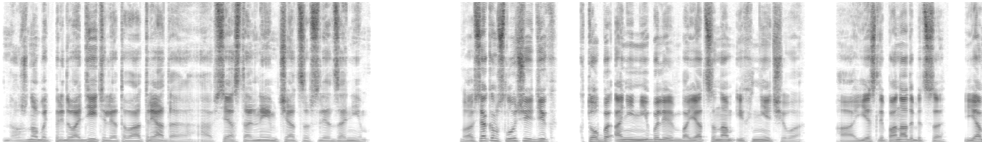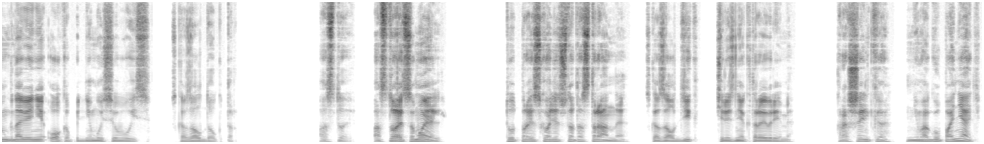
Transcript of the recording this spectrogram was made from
должно быть, предводитель этого отряда, а все остальные мчатся вслед за ним. Во всяком случае, Дик, кто бы они ни были, бояться нам их нечего. «А если понадобится, я мгновение ока поднимусь ввысь», — сказал доктор. «Постой, постой, Самуэль! Тут происходит что-то странное», — сказал Дик через некоторое время. «Хорошенько не могу понять,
